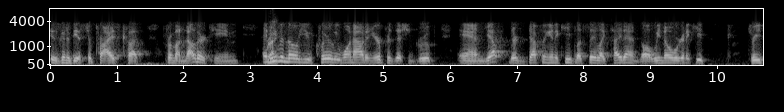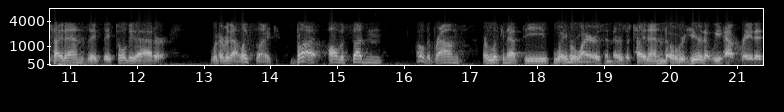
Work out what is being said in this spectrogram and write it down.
is going to be a surprise cut from another team. And right. even though you've clearly won out in your position group, and yep, they're definitely going to keep, let's say, like tight ends. Oh, we know we're going to keep three tight ends. They, they've told you that, or whatever that looks like. But all of a sudden, oh, the Browns are looking at the waiver wires, and there's a tight end over here that we have rated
